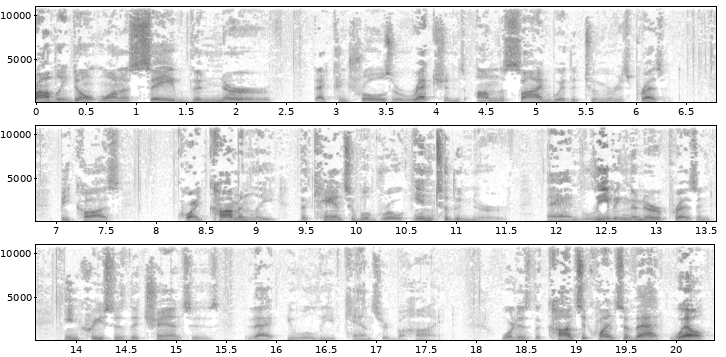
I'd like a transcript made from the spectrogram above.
probably don't want to save the nerve that controls erections on the side where the tumor is present because quite commonly, the cancer will grow into the nerve, and leaving the nerve present increases the chances that you will leave cancer behind. What is the consequence of that? Well,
